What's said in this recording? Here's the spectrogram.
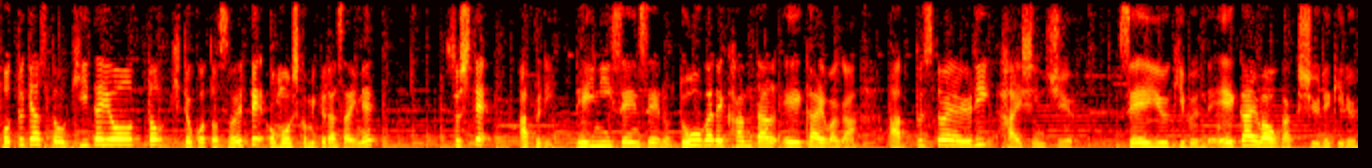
ポッドキャストを聞いたよと一言添えてお申し込みくださいね。そしてアプリレイニー先生の動画で簡単英会話がApp Store より配信中。声優気分で英会話を学習できる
